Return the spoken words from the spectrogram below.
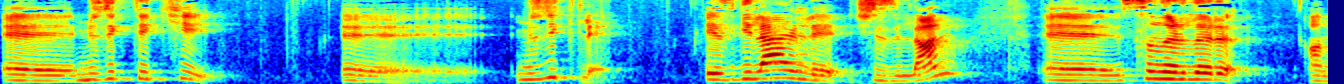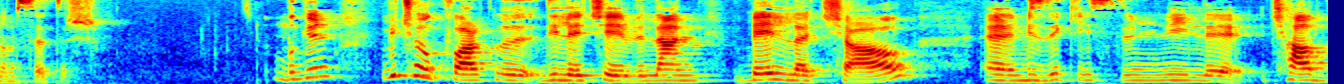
e, müzikteki e, müzikle, ezgilerle çizilen e, sınırları anımsatır. Bugün birçok farklı dile çevrilen Bella Ciao, e, bizdeki ismiyle Ciao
